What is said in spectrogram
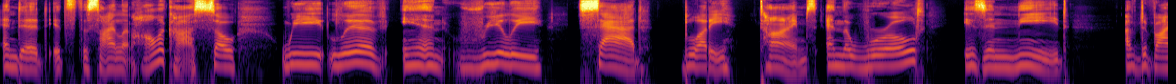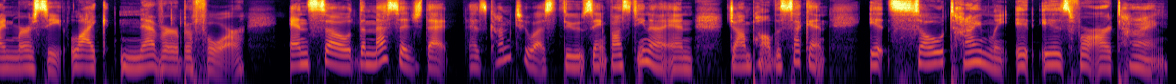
ended, it's the silent Holocaust. So we live in really sad bloody times, and the world is in need of divine mercy like never before. And so the message that has come to us through St. Faustina and John Paul II, it's so timely. It is for our time.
